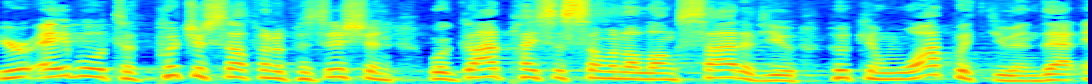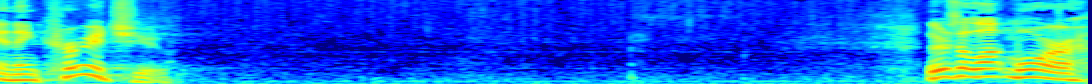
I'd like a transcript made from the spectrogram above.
you're able to put yourself in a position where God places someone alongside of you who can walk with you in that and encourage you. There's a lot more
